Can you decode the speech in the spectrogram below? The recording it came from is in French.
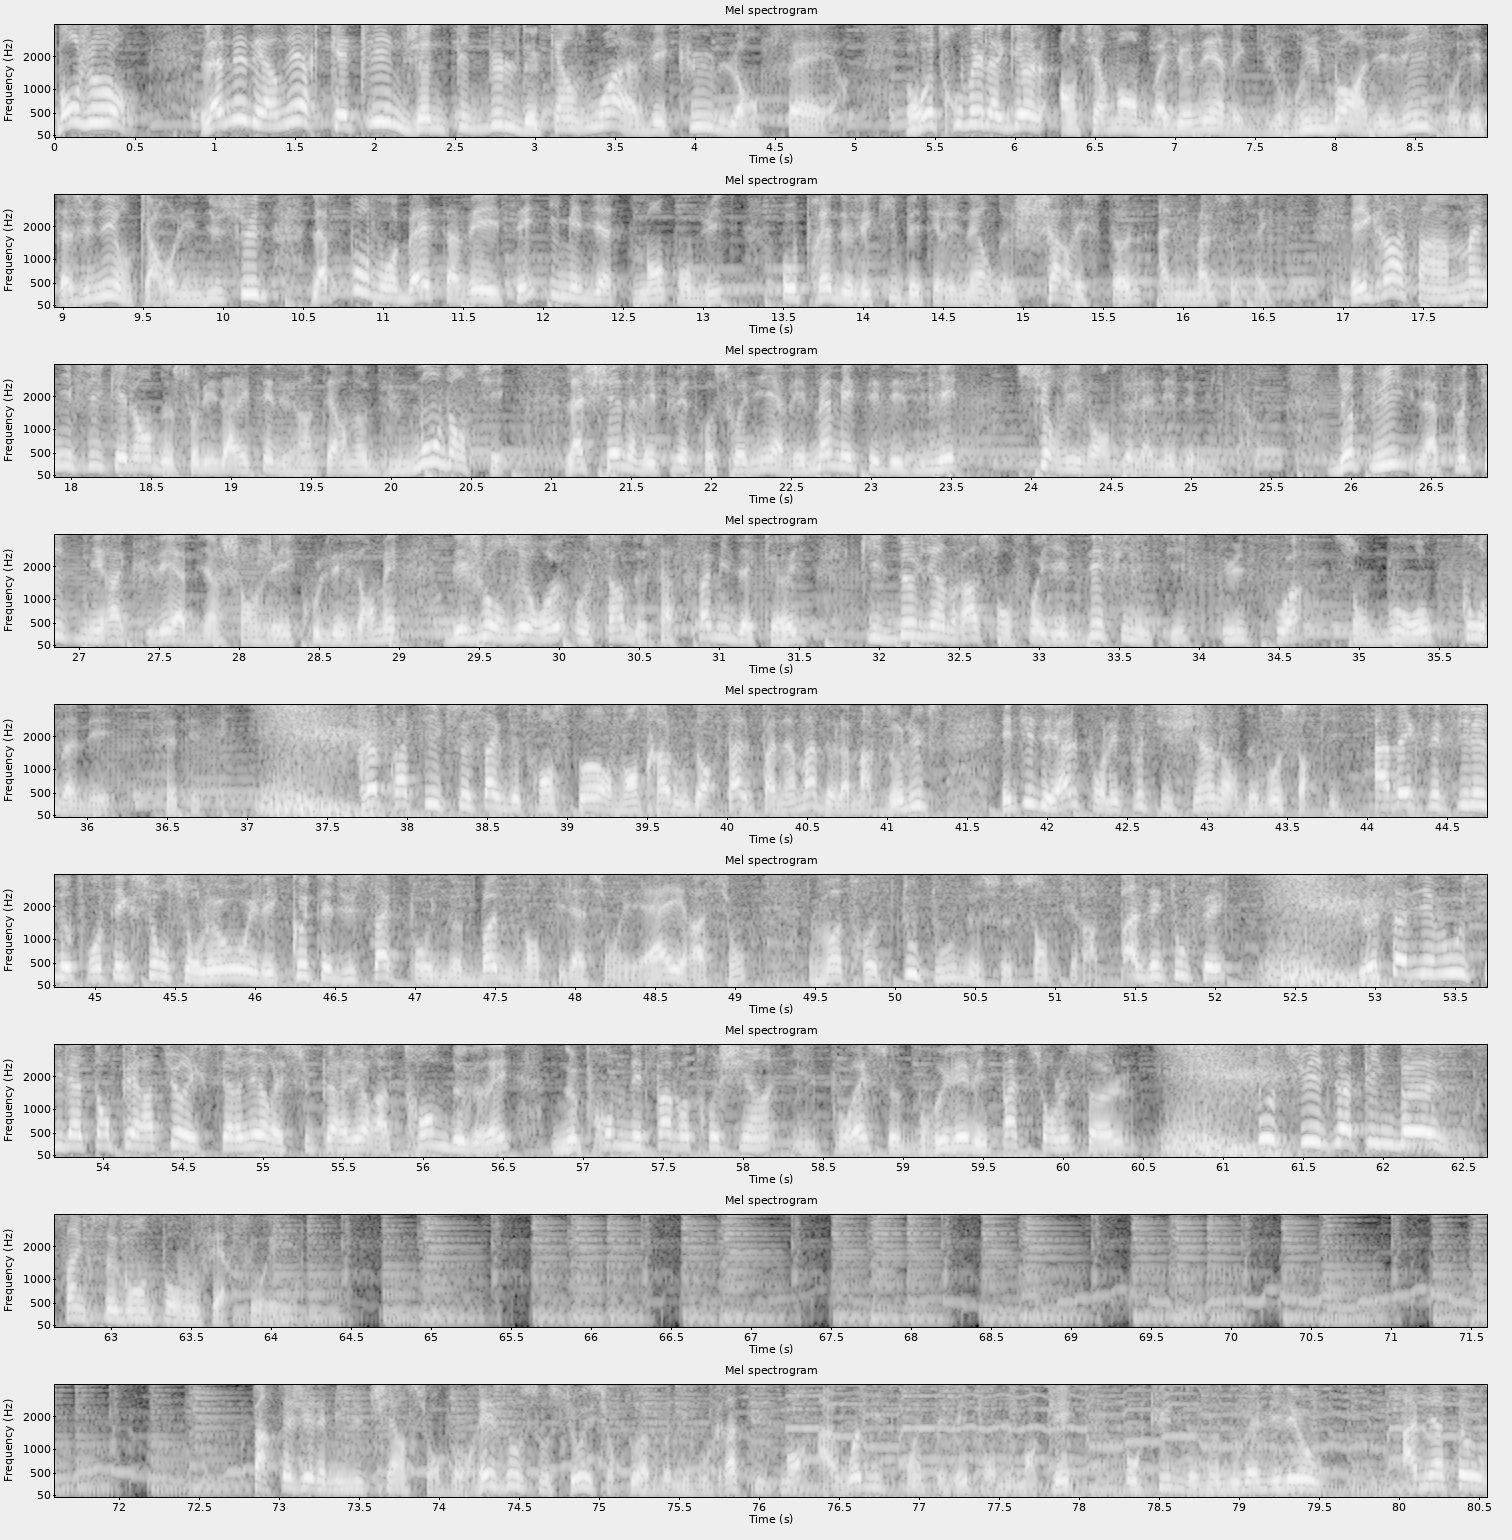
Bonjour L'année dernière, Kathleen, jeune pitbull de 15 mois, a vécu l'enfer. Retrouvée la gueule entièrement bâillonnée avec du ruban adhésif aux États-Unis, en Caroline du Sud, la pauvre bête avait été immédiatement conduite auprès de l'équipe vétérinaire de Charleston Animal Society. Et grâce à un magnifique élan de solidarité des internautes du monde entier, la chienne avait pu être soignée, avait même été désignée survivante de l'année 2015. Depuis, la petite miraculée a bien changé et coule désormais des jours heureux au sein de sa famille d'accueil qui deviendra son foyer définitif une fois son bourreau condamné cet été. Très pratique, ce sac de transport ventral ou dorsal Panama de la marque Zolux est idéal pour les petits chiens lors de vos sorties. Avec ses filets de protection sur le haut et les côtés du sac pour une bonne ventilation et aération, votre toutou ne se sentira pas étouffé. Le saviez-vous, si la température extérieure est supérieure à 30 degrés, ne promenez pas votre chien, il pourrait se brûler les pattes sur le sol. Tout de suite Zapping Buzz, 5 secondes pour vous faire sourire. Partagez la Minute Chien sur vos réseaux sociaux et surtout abonnez-vous gratuitement à wamis.tv pour ne manquer aucune de nos nouvelles vidéos. A bientôt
